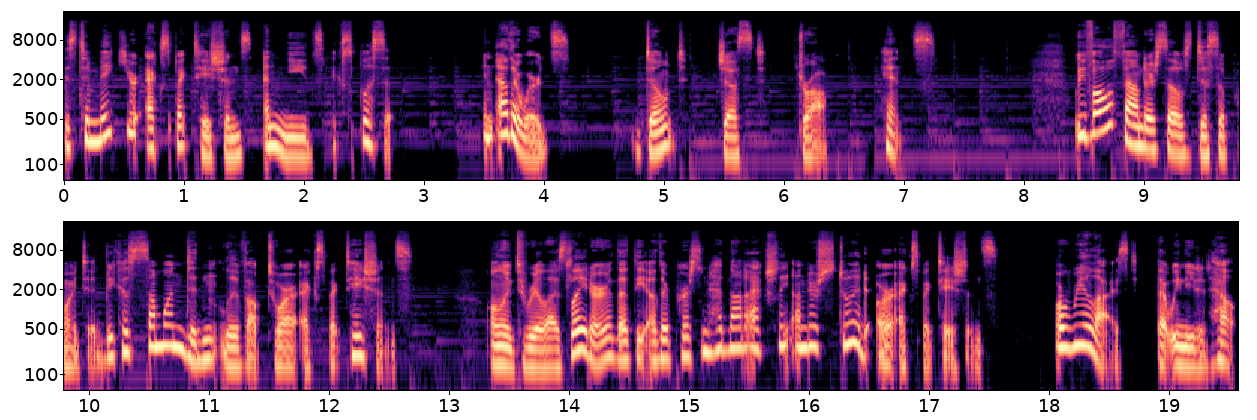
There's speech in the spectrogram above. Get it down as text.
is to make your expectations and needs explicit. In other words, don't just drop hints. We've all found ourselves disappointed because someone didn't live up to our expectations, only to realize later that the other person had not actually understood our expectations or realized that we needed help.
